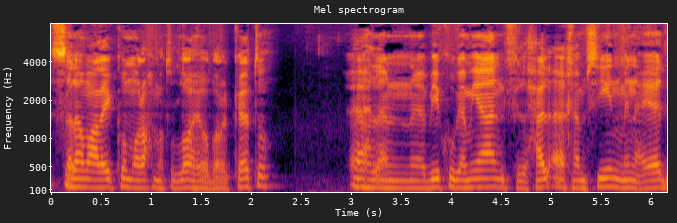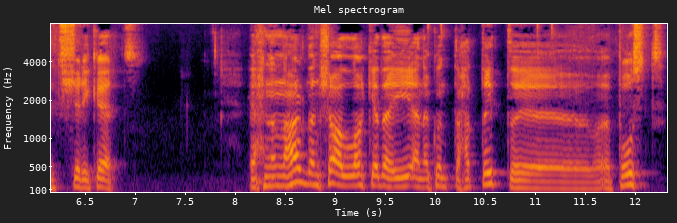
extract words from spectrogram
السلام عليكم ورحمة الله وبركاته. أهلا بيكم جميعا في الحلقة 50 من عيادة الشركات. إحنا النهاردة إن شاء الله كده إيه أنا كنت حطيت آه، post.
